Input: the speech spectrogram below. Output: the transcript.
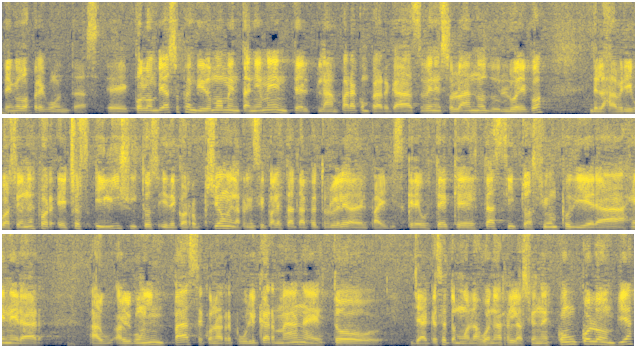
Tengo dos preguntas. Eh, Colombia ha suspendido momentáneamente el plan para comprar gas venezolano luego de las averiguaciones por hechos ilícitos y de corrupción en la principal estatal petrolera del país. ¿Cree usted que esta situación pudiera generar algún impasse con la República Hermana? Esto ya que se tomó las buenas relaciones con Colombia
